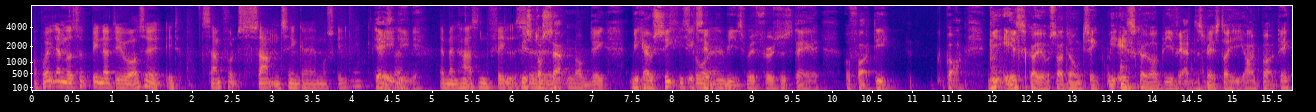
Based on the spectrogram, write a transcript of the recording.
Og på en eller anden måde, så binder det jo også et samfund sammen, tænker jeg måske. Ikke? Jeg er helt enig. At man har sådan en fælles... Vi står øh, sammen om det. Vi kan jo se Historie. eksempelvis ved fødselsdage, hvor folk de går. Vi elsker jo sådan nogle ting. Vi elsker jo at blive verdensmester i håndbold. Ikke?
